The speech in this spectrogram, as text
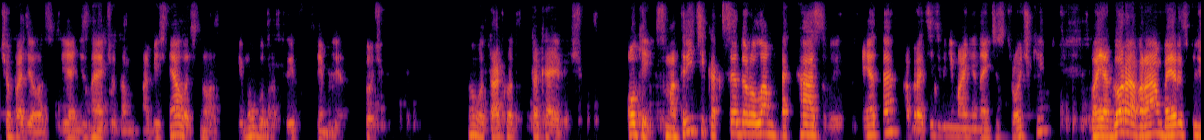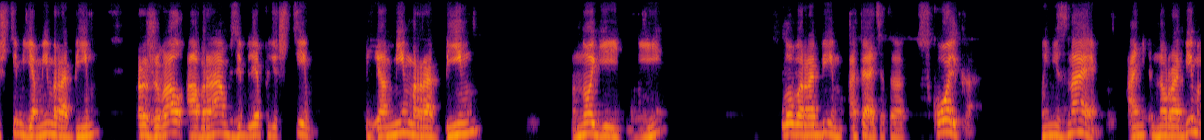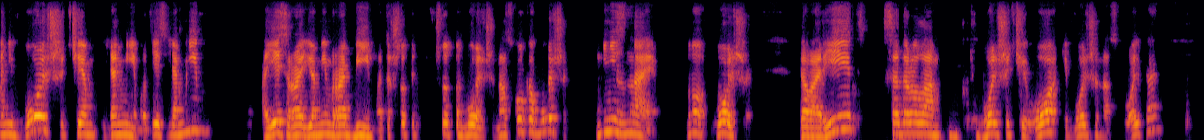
что поделать, я не знаю, что там объяснялось, но ему было 37 лет. Точка. Ну, вот так вот, такая вещь. Окей, смотрите, как Седор Улам доказывает это. Обратите внимание на эти строчки. Ваягора Авраам Бэрис Плештим Ямим Рабим. Проживал Авраам в земле Плештим. Ямим Рабим. Многие дни. Слово Рабим, опять, это сколько? Мы не знаем. Они, но Рабим, они больше, чем Ямим. Вот есть Ямим, а есть Ямим Рабим. Это что-то что больше. Насколько больше, мы не знаем, но больше. Говорит Седорулам больше чего и больше насколько.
